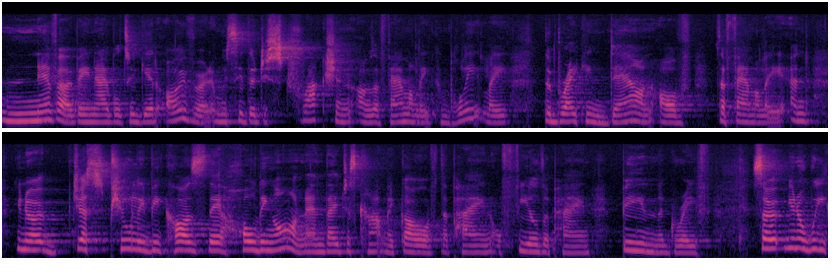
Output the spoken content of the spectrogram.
never been able to get over it and we see the destruction of the family completely, the breaking down of the family. And, you know, just purely because they're holding on and they just can't let go of the pain or feel the pain, be in the grief. So, you know, we,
